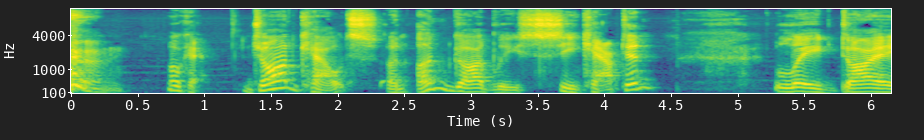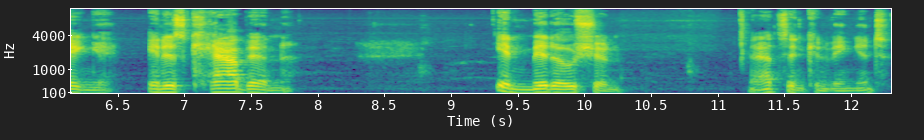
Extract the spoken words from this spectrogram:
okay. John Coutts, an ungodly sea captain, lay dying in his cabin in mid-ocean. That's inconvenient.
